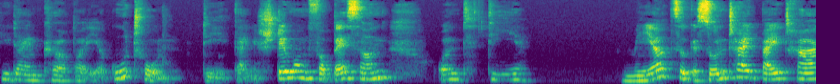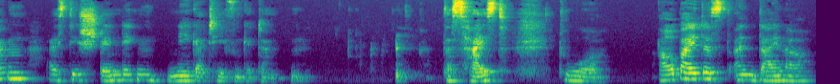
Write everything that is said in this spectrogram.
die deinem Körper eher gut tun, die deine Stimmung verbessern und die mehr zur Gesundheit beitragen als die ständigen negativen Gedanken. Das heißt, du arbeitest an deiner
